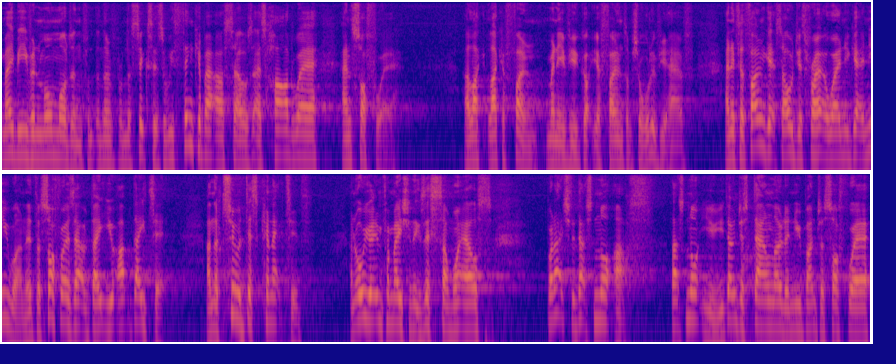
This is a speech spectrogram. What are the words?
maybe even more modern from the, from the 60s. We think about ourselves as hardware and software. Like, like a phone. Many of you got your phones, I'm sure all of you have. And if the phone gets old, you throw it away and you get a new one. If the software is out of date, you update it. And the two are disconnected. And all your information exists somewhere else. But actually, that's not us. That's not you. You don't just download a new bunch of software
